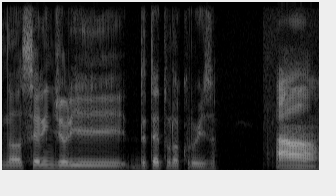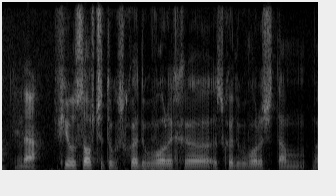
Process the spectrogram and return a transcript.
На Селинджер и детето на круиза. А, да. Философчето, с което говорех, а, с което говореше там а,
